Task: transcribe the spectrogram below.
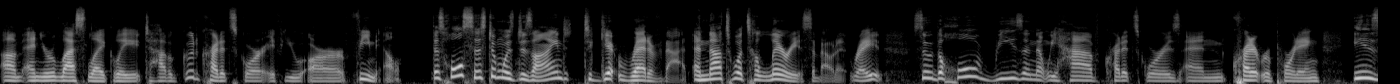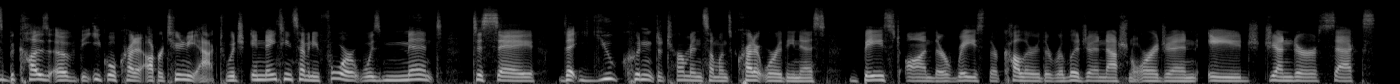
um, and you're less likely to have a good credit score if you are female. This whole system was designed to get rid of that. And that's what's hilarious about it, right? So, the whole reason that we have credit scores and credit reporting is because of the Equal Credit Opportunity Act, which in 1974 was meant to say that you couldn't determine someone's creditworthiness based on their race, their color, their religion, national origin, age, gender, sex.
